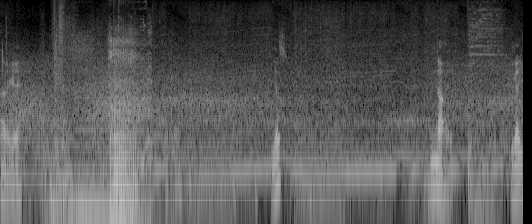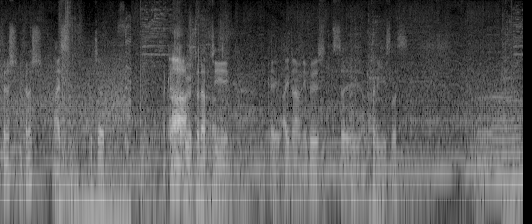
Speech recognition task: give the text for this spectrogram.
There we go. Okay. Yes? No. You got you finished? You finished? Nice. Good job. Okay, Ah. I'll boost it up to you. Okay, I don't have any boost, so I'm pretty useless. Uh,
